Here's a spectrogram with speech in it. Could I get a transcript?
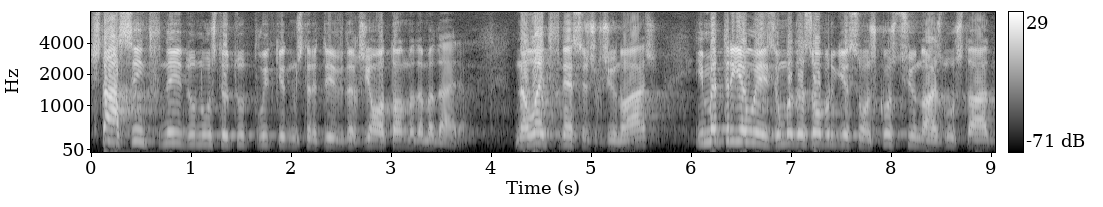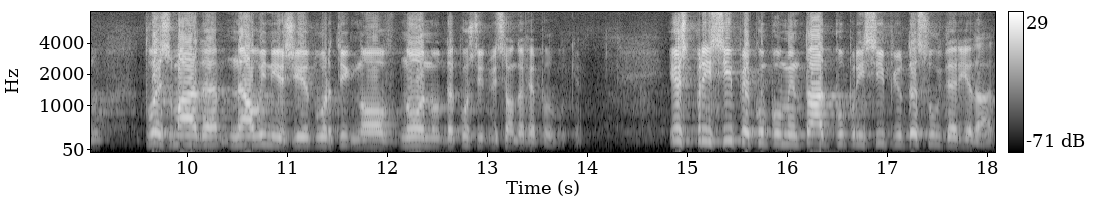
Está assim definido no Estatuto Político e Administrativo da Região Autónoma da Madeira, na Lei de Finanças Regionais e materializa uma das obrigações constitucionais do Estado, plasmada na linha G do artigo 9, 9 da Constituição da República. Este princípio é complementado pelo princípio da solidariedade,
